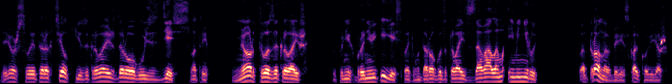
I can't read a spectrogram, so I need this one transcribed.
берешь свои тарахтелки и закрываешь дорогу здесь, смотри. Мертво закрываешь. Тут у них броневики есть, поэтому дорогу закрывай с завалом и минируй. Патронов бери, сколько уведешь.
